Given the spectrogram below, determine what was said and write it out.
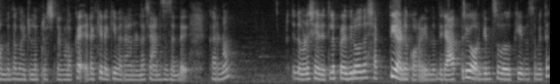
സംബന്ധമായിട്ടുള്ള പ്രശ്നങ്ങളൊക്കെ ഇടയ്ക്കിടയ്ക്ക് വരാനുള്ള ചാൻസസ് ഉണ്ട്. കാരണം നമ്മുടെ ശരീരത്തിൽ പ്രതിരോധ ശക്തിയാണ് കുറയുന്നത്. രാത്രി ഓർഗൻസ് വർക്ക് ചെയ്യുന്ന സമയത്ത്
